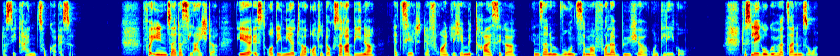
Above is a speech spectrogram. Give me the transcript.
dass sie keinen Zucker esse. Für ihn sei das leichter. Er ist ordinierter orthodoxer Rabbiner, erzählt der freundliche Mitdreißiger in seinem Wohnzimmer voller Bücher und Lego. Das Lego gehört seinem Sohn.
